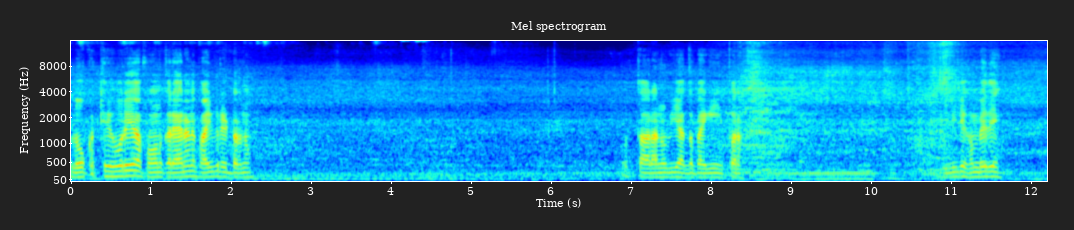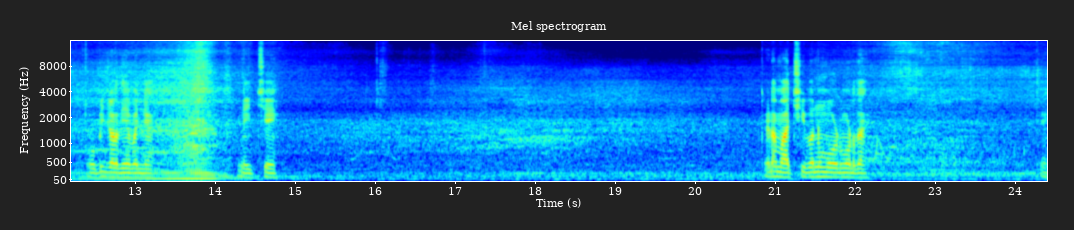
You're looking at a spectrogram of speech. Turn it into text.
ਲੋਕ ਇਕੱਠੇ ਹੋ ਰਹੇ ਆ, ਫੋਨ ਕਰਿਆ ਇਹਨਾਂ ਨੇ 5 ਗ੍ਰੇਡਰ ਨੂੰ। ਉਹ ਤਾਰਾਂ ਨੂੰ ਵੀ ਅੱਗ ਪੈ ਗਈ ਪਰ ਬਿਜਲੀ ਦੇ ਖੰਭੇ ਤੇ, ਉਹ ਵੀ ਜਲਦੀਆਂ ਪਈਆਂ। ਨੀਚੇ। ਕਿਹੜਾ ਮਾਛੀ ਮਾਛੀਪੁਰ ਨੂੰ ਮੋੜ ਮੋੜਦਾ ਤੇ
